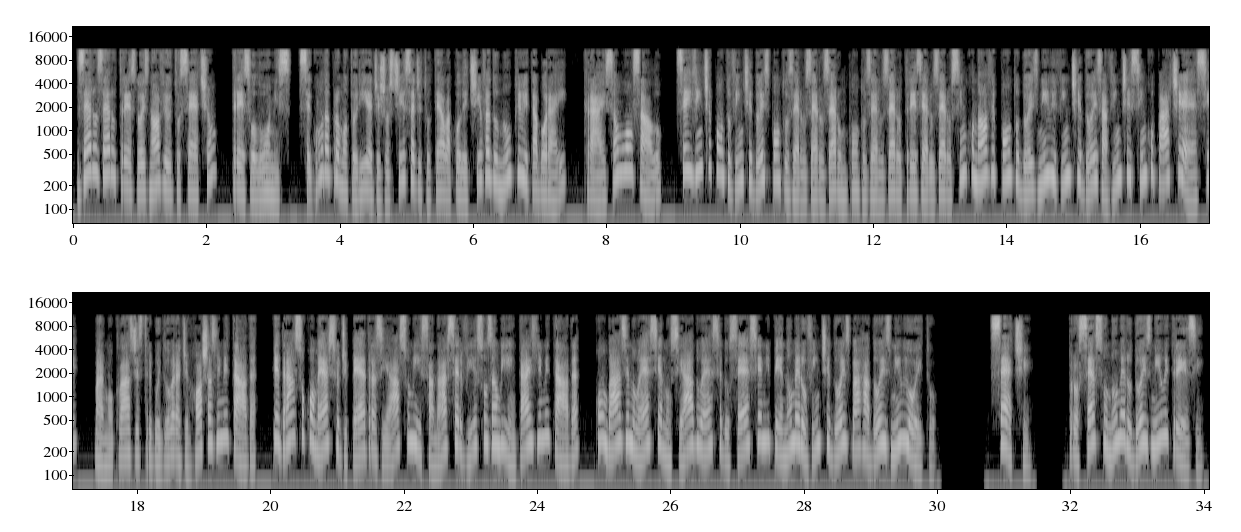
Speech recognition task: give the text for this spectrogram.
00329871, 3 volumes, segunda Promotoria de Justiça de Tutela Coletiva do Núcleo Itaboraí, CRAI São Gonçalo, C20.22.0001.0030059.2022 a 25 parte S, Marmoclas Distribuidora de Rochas Limitada, Pedraço Comércio de Pedras e Assume e Sanar Serviços Ambientais Limitada, com base no S enunciado S do CSMP número 22/2008. 7. Processo número 2013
